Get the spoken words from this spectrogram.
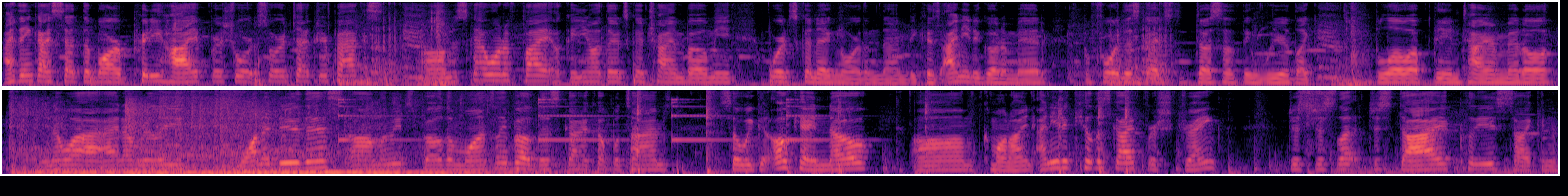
I think I set the bar pretty high for short sword texture packs. Um, this guy want to fight. Okay, you know what? They're just going to try and bow me. We're just going to ignore them then because I need to go to mid before this guy does something weird like blow up the entire middle. You know what? I don't really want to do this. Um, let me just bow them once. Let me bow this guy a couple times so we can... Okay, no. Um, come on. I, I need to kill this guy for strength. Just, just let, just die, please, so I can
